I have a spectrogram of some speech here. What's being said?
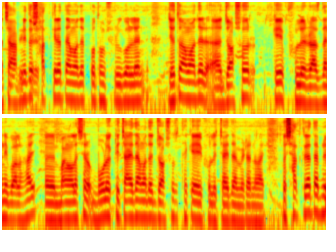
আচ্ছা আপনি তো সাতক্ষীরাতে আমাদের প্রথম শুরু করলেন। যেহেতু আমাদের যশোরকে ফুলের রাজধানী বলা হয় বাংলাদেশের বড় একটি চাহিদা আমাদের যশোর থেকে এই ফুলের চাহিদা মেটানো হয়। তো সাতক্ষীরাতে আপনি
